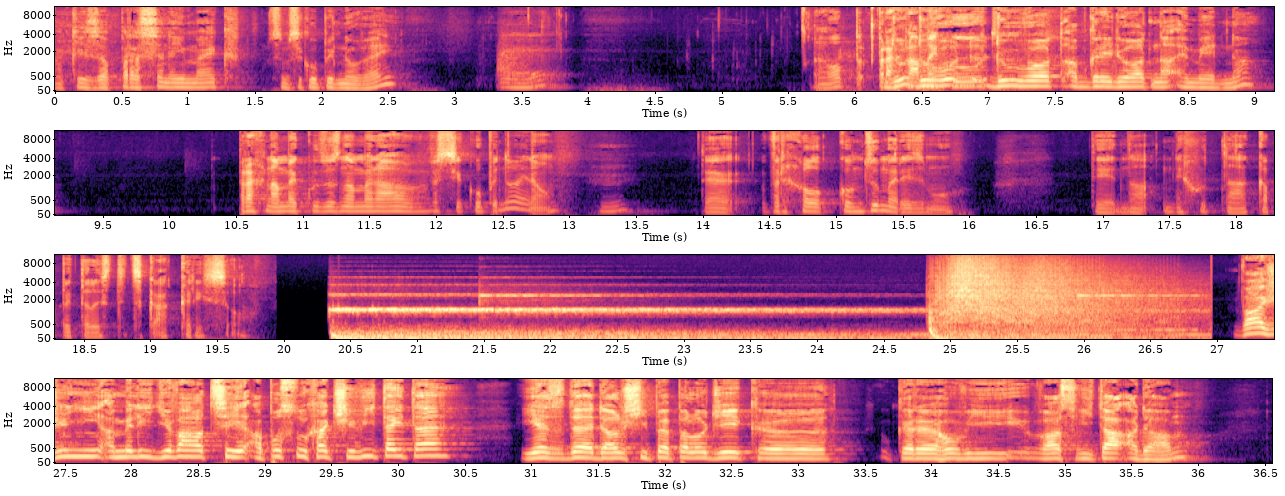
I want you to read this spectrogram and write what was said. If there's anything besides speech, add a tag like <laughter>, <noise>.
Nějaký zaprasený Mac. Musím si koupit nový. No, pr- prach na Macu, Důvod, důvod upgradeovat na M1? prach na Macu to znamená si koupit nový, no. To je vrchol konzumerismu. Ty jedna nechutná kapitalistická kryso. Vážení a milí diváci a posluchači, vítejte. Je zde další Pepe Logic, eh, u kterého ví, vás vítá Adam.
